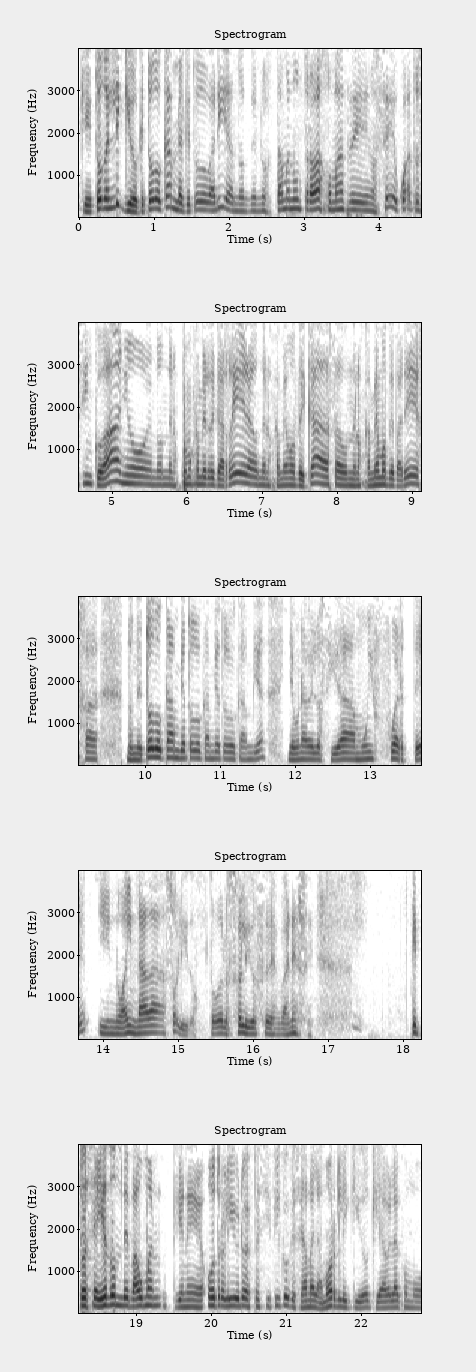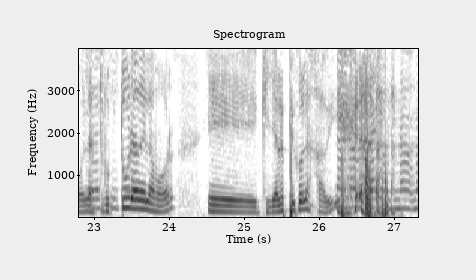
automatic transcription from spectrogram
que todo es líquido, que todo cambia, que todo varía, en donde no estamos en un trabajo más de, no sé, cuatro o cinco años, en donde nos podemos cambiar de carrera, donde nos cambiamos de casa, donde nos cambiamos de pareja, donde todo cambia, todo cambia, todo cambia, y a una velocidad muy fuerte y no hay nada sólido. Todo lo sólido se desvanece. Entonces ahí es donde Bauman tiene otro libro específico que se llama El amor líquido, que habla como la estructura del amor, eh, que ya lo explicó la Javi. No, no,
